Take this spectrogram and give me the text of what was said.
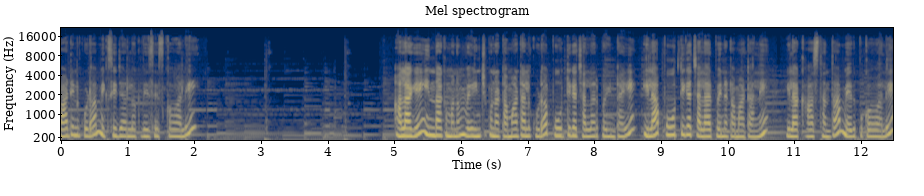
వాటిని కూడా మిక్సీ జార్లోకి వేసేసుకోవాలి. అలాగే ఇందాక మనం వేయించుకున్న టమాటాలు కూడా పూర్తిగా చల్లారిపోయి ఉంటాయి. ఇలా పూర్తిగా చల్లారిపోయిన టమాటాల్ని ఇలా కాస్తంత మెదుపుకోవాలి.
